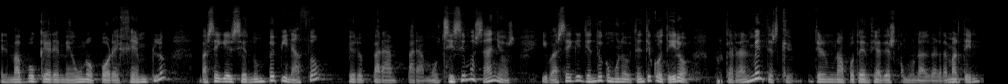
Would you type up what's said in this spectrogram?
el MacBook Air M1, por ejemplo, va a seguir siendo un pepinazo, pero para, para muchísimos años. Y va a seguir yendo como un auténtico tiro, porque realmente es que tienen una potencia descomunal, ¿verdad, Martín?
